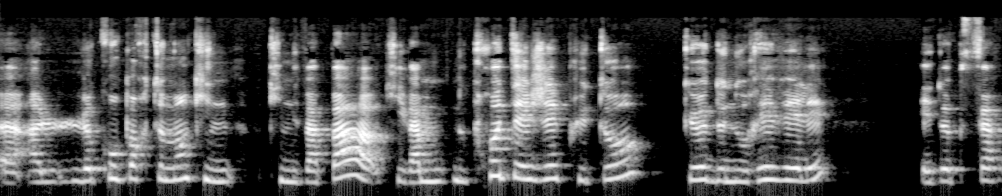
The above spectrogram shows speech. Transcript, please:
euh, le comportement qui, qui, ne va pas, qui va nous protéger plutôt que de nous révéler et de, faire,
